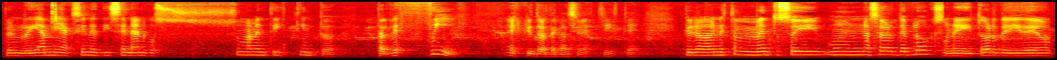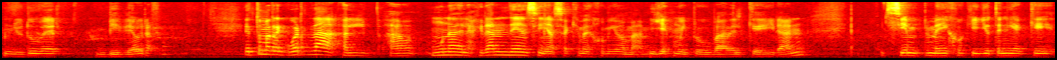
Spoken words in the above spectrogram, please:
Pero en realidad mis acciones dicen algo sumamente distinto. Tal vez fui escritor de canciones tristes. Pero en este momento soy un hacedor de blogs, un editor de video, un youtuber, videógrafo. Esto me recuerda al- a una de las grandes enseñanzas que me dejó mi mamá y es muy preocupada del que dirán. Siempre me dijo que yo tenía que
